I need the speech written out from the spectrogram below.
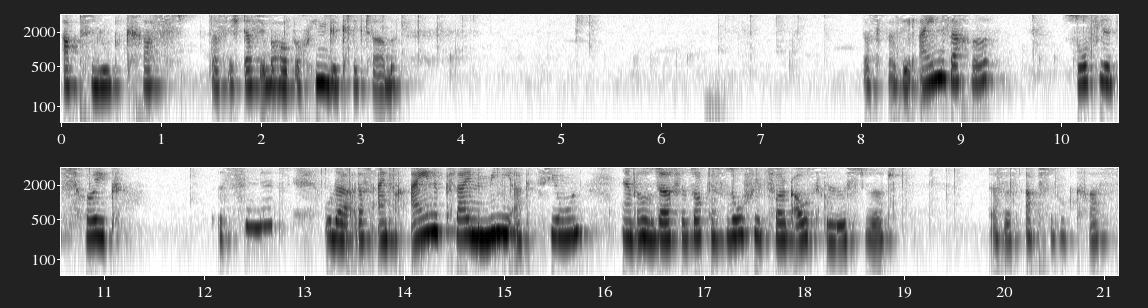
absolut krass, dass ich das überhaupt auch hingekriegt habe. Dass quasi eine Sache so viel Zeug öffnet. Oder dass einfach eine kleine Mini-Aktion einfach so dafür sorgt, dass so viel Zeug ausgelöst wird. Das ist absolut krass.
